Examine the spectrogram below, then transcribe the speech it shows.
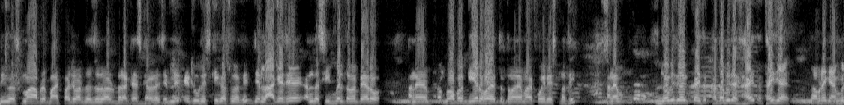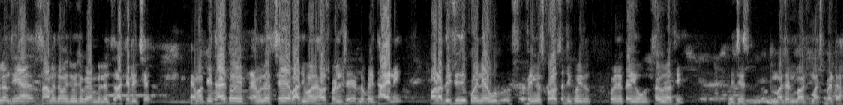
દિવસમાં આપણે પાંચ પાંચ વાર, દસ દસ વાર બધા ટેસ્ટ કરેલા છે. એટલે એટલું રિસ્કી કશું નથી. જે લાગે છે અંદર સીટ બેલ્ટ તમે પહેરો અને પ્રોપર ગિયર હોય તો તમારે એમાં કોઈ રિસ્ક નથી. અને જો બી કંઈ ખતમ થાય, થઈ જાય, તો આપણે એક એમ્બ્યુલન્સ અહીંયા સામે તમે જોઈ શકો એમ્બ્યુલન્સ રાખેલી છે. એમાં કંઈ થાય તો એમ્બ્યુલન્સ છે, બાજુમાં હોસ્પિટલ છે, એટલે કંઈ થાય નહીં. પણ હજી સુધી કોઈને એવું ફિંગર્સ ક્રોસ હજી કોઈ, કોઈને કંઈ એવું થયું નથી which is much much much better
